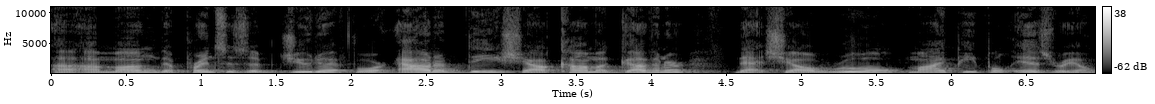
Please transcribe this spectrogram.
uh, among the princes of Judah, for out of thee shall come a governor that shall rule my people Israel.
